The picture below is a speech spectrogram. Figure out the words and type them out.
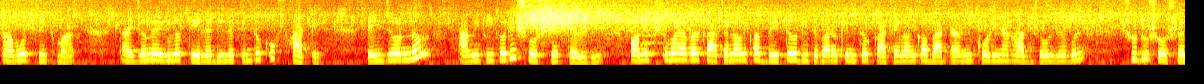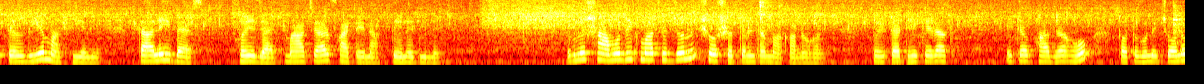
সামুদ্রিক মাছ, তাই জন্য এগুলো তেলে দিলে কিন্তু খুব ফাটে। এই জন্য আমি কি করি? সর্ষের তেল দিই। অনেক সময় আবার কাঁচা লঙ্কা বেটেও দিতে পারো, কিন্তু কাঁচা লঙ্কা বাটা আমি করি না, হাত জ্বলবে বলে। শুধু সর্ষের তেল দিয়ে মাখিয়ে নিই। তাহলেই ব্যাস, হয়ে যায়। মাছ আর ফাটে না তেলে দিলে। এগুলো সামুদ্রিক মাছের জন্য সর্ষের তেলটা মাখানো হয়। তো এটা ঢেকে রাখি, এটা ভাজা হোক, ততক্ষণে চলো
